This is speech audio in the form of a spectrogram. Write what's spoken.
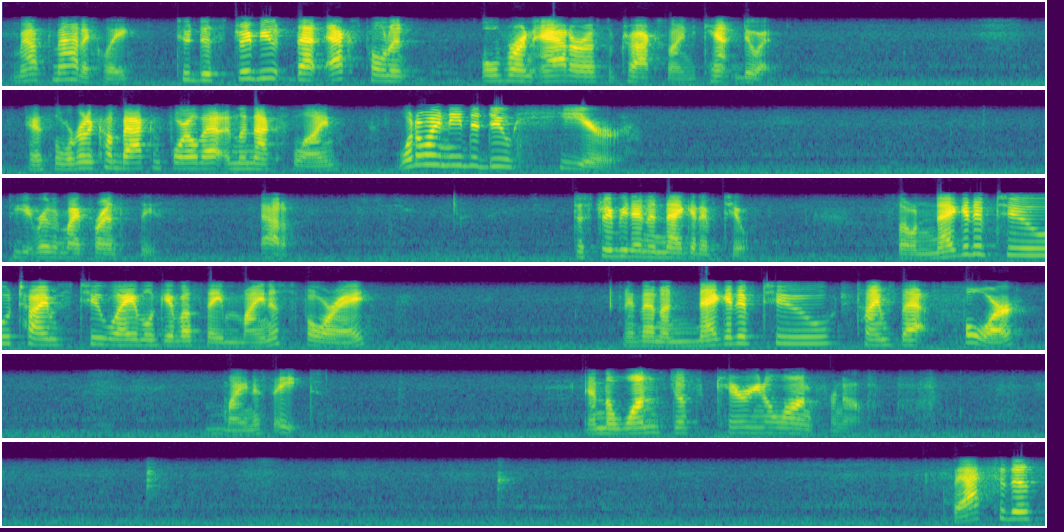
mathematically, to distribute that exponent over an add or a subtract sign. You can't do it. Okay, so we're going to come back and FOIL that in the next line. What do I need to do here to get rid of my parentheses? Adam. Distribute in a negative 2. So negative 2 times 2a will give us a minus 4a. And then a negative 2 times that 4, minus 8. And the 1's just carrying along for now. Back to this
